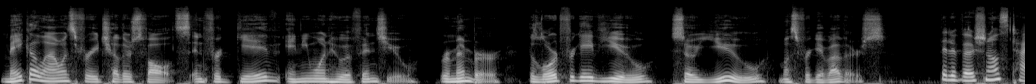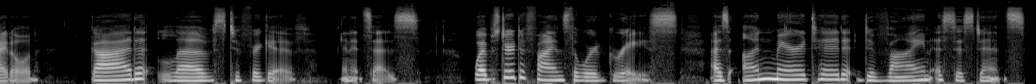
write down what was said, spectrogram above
Make allowance for each other's faults and forgive anyone who offends you. Remember, the Lord forgave you, so you must forgive others. The devotional is titled, God Loves to Forgive. And it says, Webster defines the word grace as unmerited divine assistance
